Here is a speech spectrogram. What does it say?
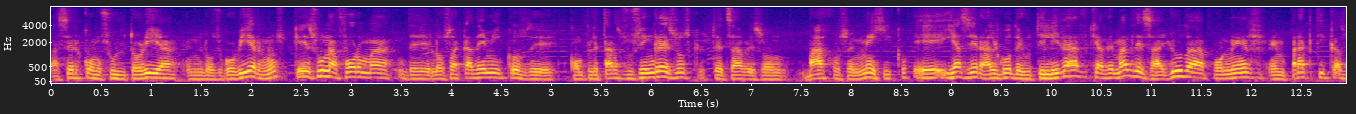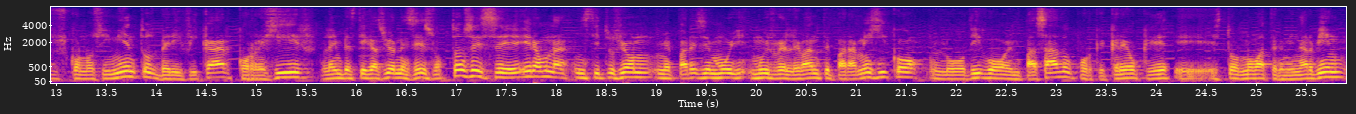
hacer consultoría en los gobiernos, que es una forma de los académicos de completar sus ingresos, que usted sabe son bajos en México, eh, y hacer algo de utilidad que además les ayuda a poner en práctica sus conocimientos, verificar, corregir. La investigación es eso. Entonces eh, era una institución, me parece muy, muy relevante para México, lo digo en pasado porque creo que eh, esto no va a terminar bien.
